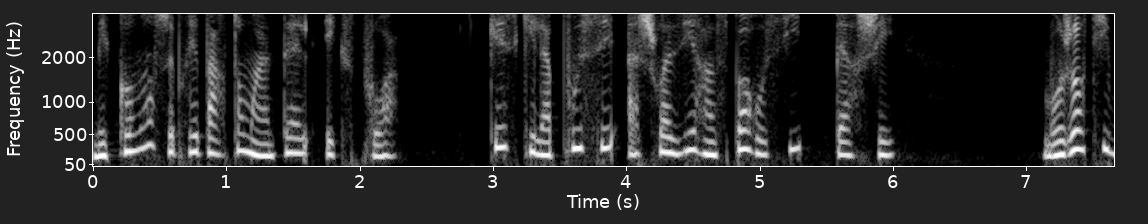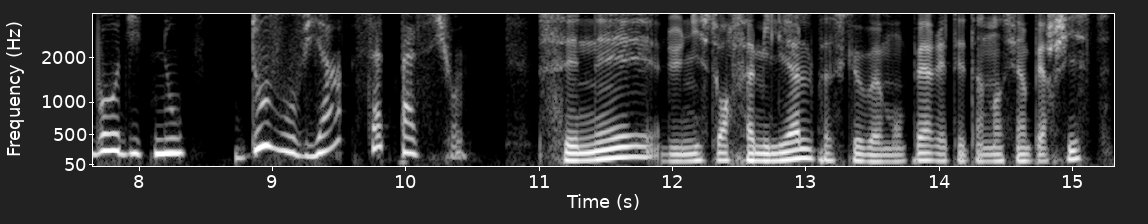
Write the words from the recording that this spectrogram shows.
Mais comment se prépare-t-on à un tel exploit? Qu'est-ce qui l'a poussé à choisir un sport aussi perché? Bonjour Thibaut, dites-nous, d'où vous vient cette passion? C'est né d'une histoire familiale parce que bah, mon père était un ancien perchiste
